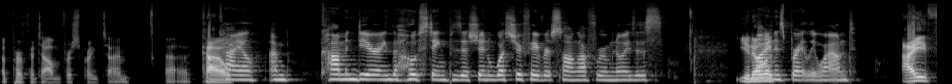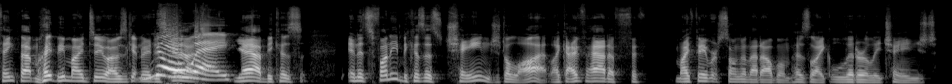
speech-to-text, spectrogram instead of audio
a perfect album for springtime. Uh, Kyle, Kyle, I'm commandeering the hosting position. What's your favorite song off Room Noises? You know, mine is Brightly Wound. I think that might be mine too. I was getting ready to no say way. Yeah, because and it's funny because it's changed a lot. Like I've had a my favorite song of that album has like literally changed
